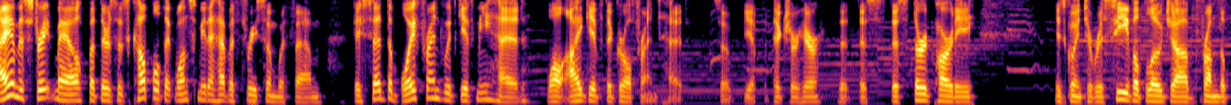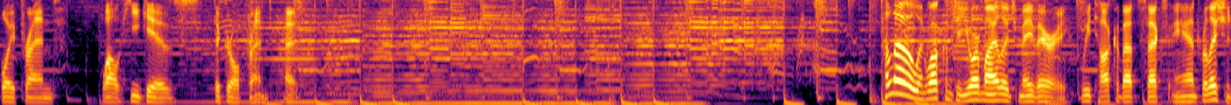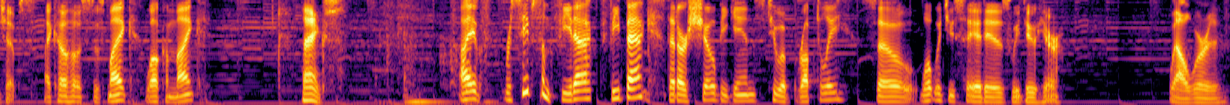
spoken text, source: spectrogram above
I am a straight male, but there's this couple that wants me to have a threesome with them. They said the boyfriend would give me head while I give the girlfriend head. So you have the picture here that this this third party is going to receive a blowjob from the boyfriend while he gives the girlfriend head. Hello and welcome to Your Mileage May Vary. We talk about sex and relationships. My co-host is Mike. Welcome, Mike. Thanks. I've received some feedback feedback that our show begins too abruptly. So, what would you say it is we do here? Well, we're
